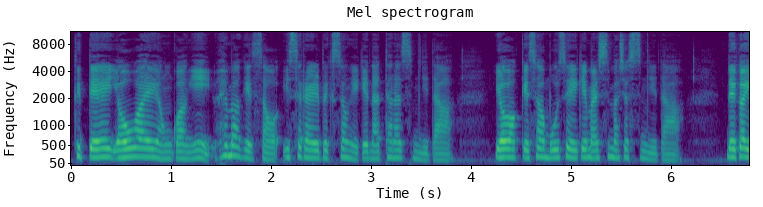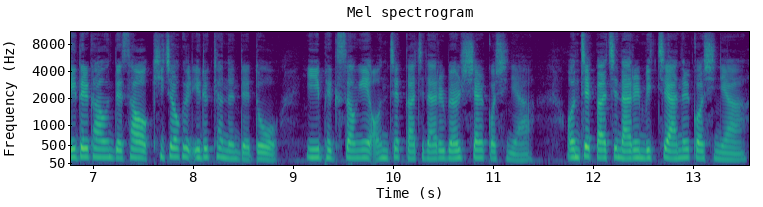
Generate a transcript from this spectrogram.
그때 여호와의 영광이 회막에서 이스라엘 백성에게 나타났습니다. 여호와께서 모세에게 말씀하셨습니다. 내가 이들 가운데서 기적을 일으켰는데도 이 백성이 언제까지 나를 멸시할 것이냐? 언제까지 나를 믿지 않을 것이냐?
